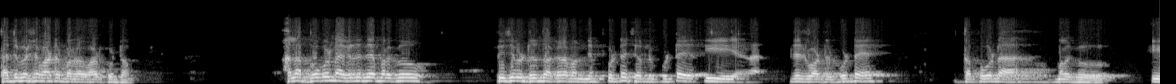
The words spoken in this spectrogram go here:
థర్టీ పర్సెంట్ వాటర్ మనం వాడుకుంటాం. అలా పోకుండా ఎక్కడైతే మనకు ఫీజిబిలిటీ ఉందో అక్కడ మనం నింపుకుంటే చెరువు నింపుకుంటే ఈ ఫ్లడ్ వాటర్ నింపుకుంటే తప్పకుండా మనకు ఈ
